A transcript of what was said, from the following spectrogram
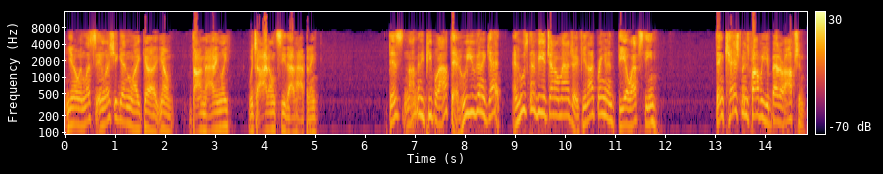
You know, unless unless you're getting like uh, you know Don Mattingly, which I don't see that happening. There's not many people out there. Who are you going to get? And who's going to be your general manager? If you're not bringing in Theo Epstein, then Cashman's probably your better option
